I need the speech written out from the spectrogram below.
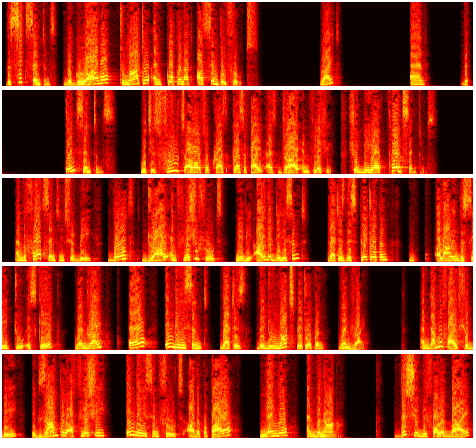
the sixth sentence, the guava, tomato, and coconut are simple fruits. Right? And the tenth sentence, which is fruits are also classified as dry and fleshy, should be your third sentence. And the fourth sentence should be, both dry and fleshy fruits may be either dehiscent, that is they split open, allowing the seed to escape, when ripe or indehiscent that is they do not split open when ripe and number five should be example of fleshy indehiscent fruits are the papaya mango and banana this should be followed by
